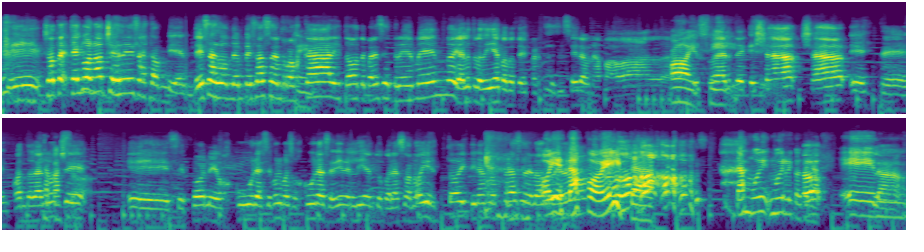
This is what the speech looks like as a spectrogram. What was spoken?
Sí, yo te- tengo noches de esas también, de esas donde empezás a enroscar y todo te parece tremendo y al otro día cuando te despertás decís era una pavada. Ay, Qué sí. suerte que ya, ya, este, cuando la Ya noche eh, se pone oscura, se pone más oscura, se viene el día en tu corazón. Hoy estoy tirando frases de los Hoy estás poeta. Estás muy, muy ricotera. Eh, claro.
